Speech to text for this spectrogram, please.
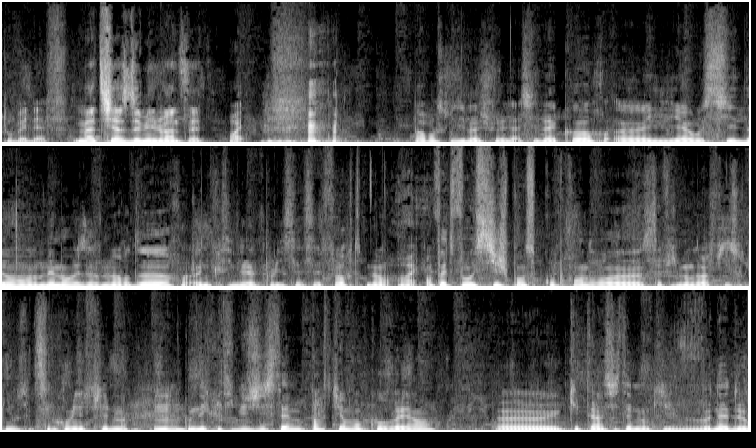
tout BDF. Mathias 2027. Par rapport à ce que tu dis, bah, je suis assez d'accord. Euh, il y a aussi dans Memories of Murder une critique de la police assez forte. Mais en, Ouais. en fait, il faut aussi, je pense, comprendre euh, sa filmographie, surtout ses premiers films, Mhm. comme des critiques du système particulièrement coréen, euh, qui était un système donc, qui venait de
